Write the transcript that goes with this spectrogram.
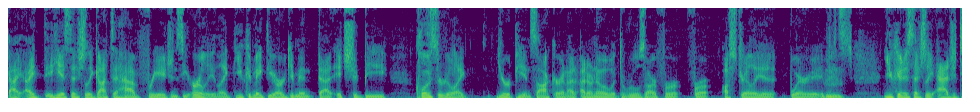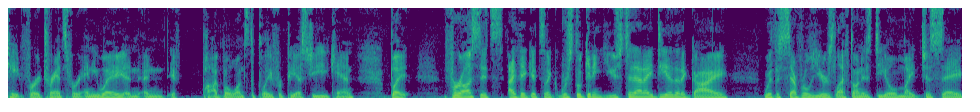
I, I, he essentially got to have free agency early. Like you could make the argument that it should be closer to like European soccer, and I, I don't know what the rules are for for Australia, where if mm. it's you can essentially agitate for a transfer anyway, and and if Pogba wants to play for PSG, he can. But for us, it's I think it's like we're still getting used to that idea that a guy with several years left on his deal might just say,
